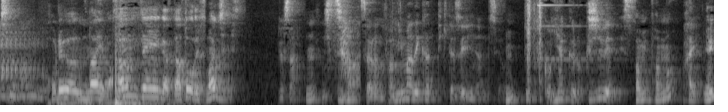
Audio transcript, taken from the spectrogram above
知のマンゴー。これはうまいわ。3000円が妥当です。マジです吉田さん？実はそれあのファミマで買ってきたゼリーなんですよ。1個260円です。ファミファミマ？はい。え？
